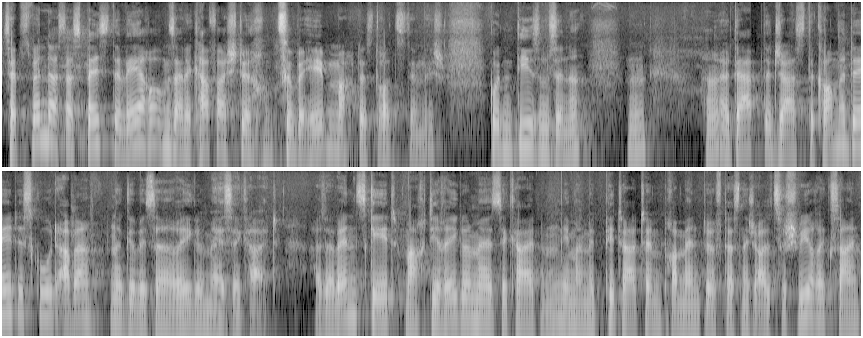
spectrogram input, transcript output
selbst wenn das das Beste wäre, um seine Kafferstörung zu beheben, macht das trotzdem nicht. Gut, in diesem Sinne, hm, adapt, adjust, accommodate ist gut, aber eine gewisse Regelmäßigkeit. Also wenn es geht, macht die Regelmäßigkeit. Hm, jemand mit Pitta-Temperament dürfte das nicht allzu schwierig sein.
